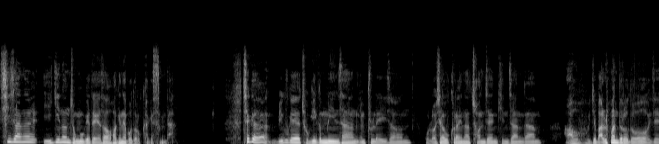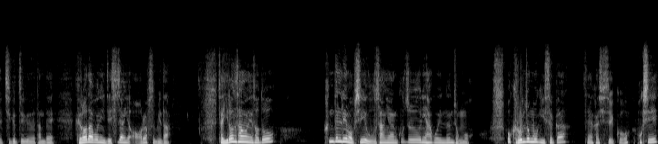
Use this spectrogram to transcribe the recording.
시장을 이기는 종목에 대해서 확인해 보도록 하겠습니다. 최근 미국의 조기 금리 인상, 인플레이션, 뭐 러시아 우크라이나 전쟁 긴장감, 아우 이제 말로만 들어도 이제 지긋지긋한데 그러다 보니 이제 시장이 어렵습니다. 자 이런 상황에서도 흔들림 없이 우상향 꾸준히 하고 있는 종목. 어, 그런 종목이 있을까 생각하실 수 있고 혹시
